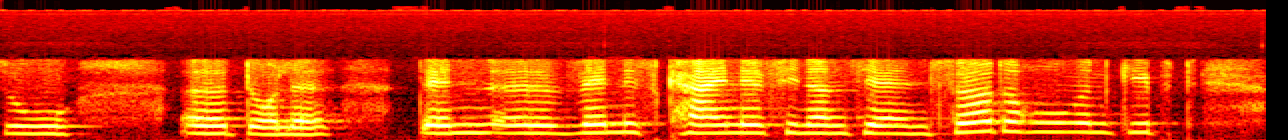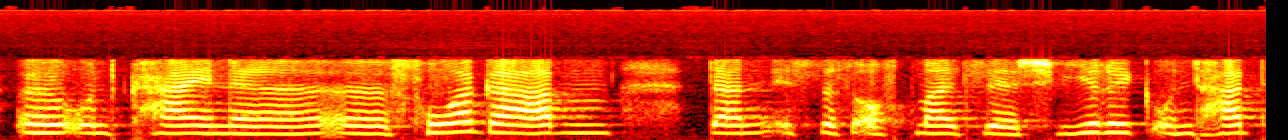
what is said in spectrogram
so äh, dolle. Denn äh, wenn es keine finanziellen Förderungen gibt äh, und keine äh, Vorgaben, dann ist das oftmals sehr schwierig und hat,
